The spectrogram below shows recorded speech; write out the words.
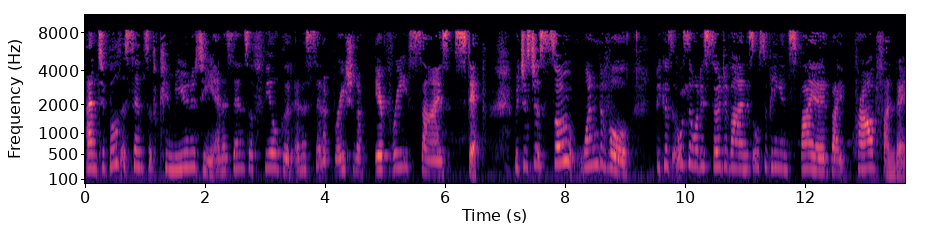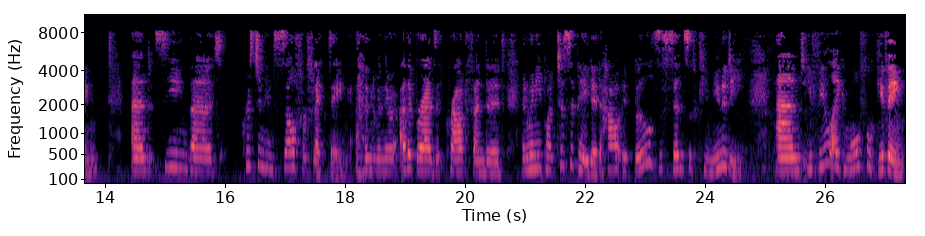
and to build a sense of community and a sense of feel good and a celebration of every size step, which is just so wonderful. Because also, what is so divine is also being inspired by crowdfunding and seeing that Christian himself reflecting, and when there were other brands that crowdfunded, and when he participated, how it builds a sense of community, and you feel like more forgiving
